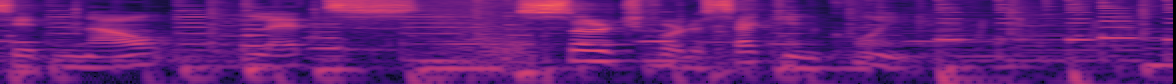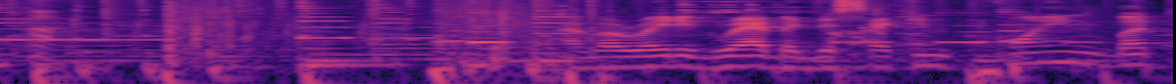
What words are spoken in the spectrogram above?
That's it now. Let's search for the second coin. I've already grabbed the second coin, but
